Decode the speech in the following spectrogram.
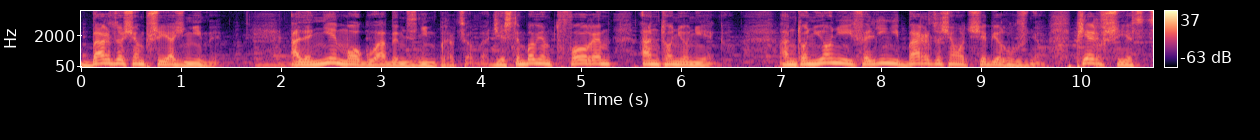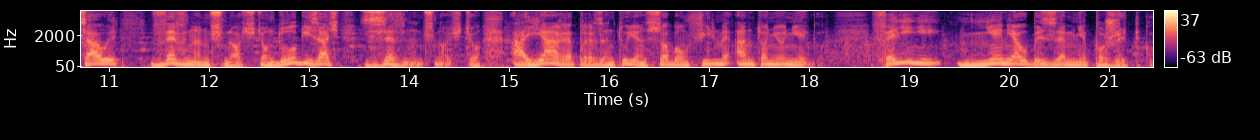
Bardzo się przyjaźnimy, ale nie mogłabym z nim pracować. Jestem bowiem tworem Antonioniego. Antonioni i Fellini bardzo się od siebie różnią. Pierwszy jest cały wewnętrznością, drugi zaś zewnętrznością, a ja reprezentuję sobą filmy Antonioniego. Fellini nie miałby ze mnie pożytku.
